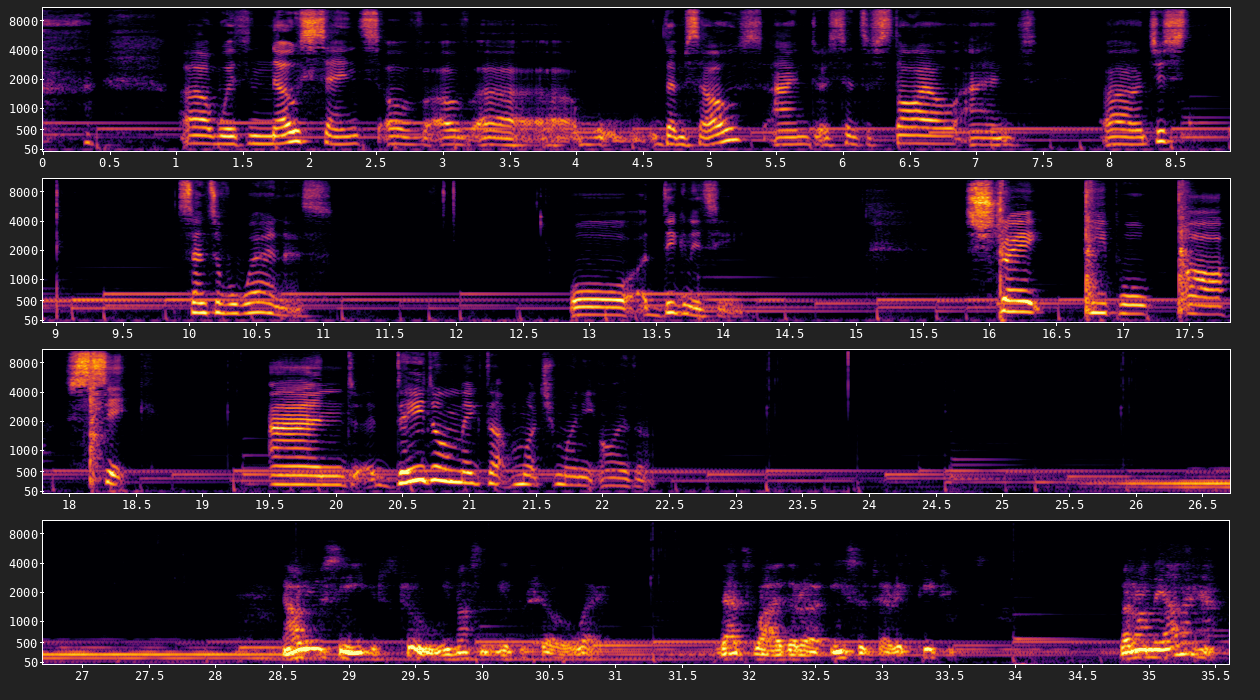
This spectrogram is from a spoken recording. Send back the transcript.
uh, with no sense of, of uh, uh, themselves and a sense of style and uh, just sense of awareness or dignity straight people are sick and they don't make that much money either. Now you see, it's true, we mustn't give the show away. That's why there are esoteric teachings. But on the other hand,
